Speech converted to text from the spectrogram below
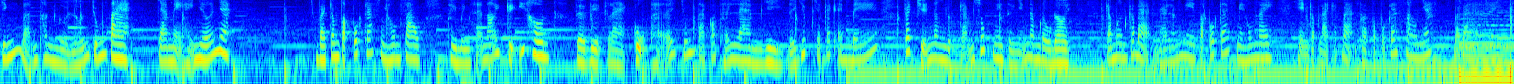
chính bản thân người lớn chúng ta cha mẹ hãy nhớ nha và trong tập podcast ngày hôm sau thì mình sẽ nói kỹ hơn về việc là cụ thể chúng ta có thể làm gì để giúp cho các em bé phát triển năng lực cảm xúc ngay từ những năm đầu đời. Cảm ơn các bạn đã lắng nghe tập podcast ngày hôm nay. Hẹn gặp lại các bạn vào tập podcast sau nhé. Bye bye.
